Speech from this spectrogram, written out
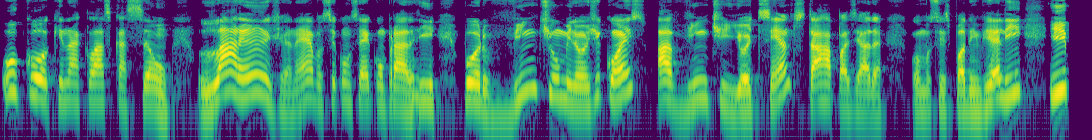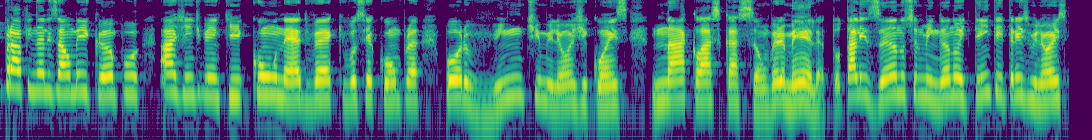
O Coque na classificação laranja laranja, né? Você consegue comprar ali por 21 milhões de coins a 20,800, tá, rapaziada? Como vocês podem ver ali. E para finalizar o meio-campo, a gente vem aqui com o Nedved que você compra por 20 milhões de coins na classificação vermelha, totalizando, se não me engano, 83 milhões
